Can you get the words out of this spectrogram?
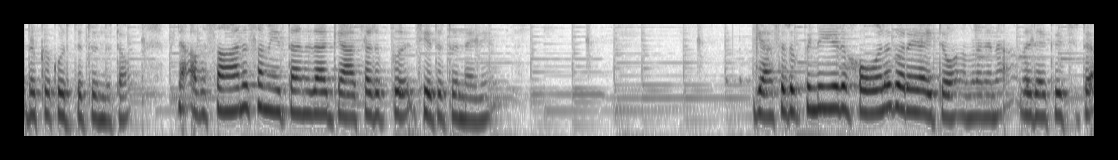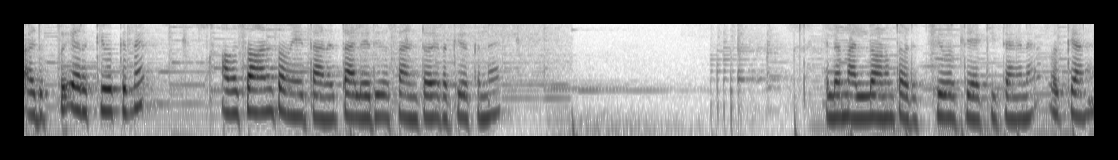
ഇതൊക്കെ കൊടുത്തിട്ടുണ്ട് കേട്ടോ അവസാന സമയത്താണ് ഇത് ആ ഗ്യാസ് അടുപ്പ് ചെയ്തിട്ടുണ്ടായിന്. ഗ്യാസ് അടുപ്പിന്റെ ഈ ഒരു ഹോൾ കുറേ ആയിട്ടോ നമ്മളിങ്ങനെ റെഡിയാക്കി വെച്ചിട്ട് അടുപ്പ് ഇറക്കി വെക്കുന്ന. അവസാന സമയത്താണ് തലേ ദിവസമാണ് കേട്ടോ ഇറക്കി വെക്കുന്നത് എല്ലാം നല്ലോണം തുടച്ച് വൃത്തിയാക്കിയിട്ട് അങ്ങനെ വെക്കുകയാണ്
